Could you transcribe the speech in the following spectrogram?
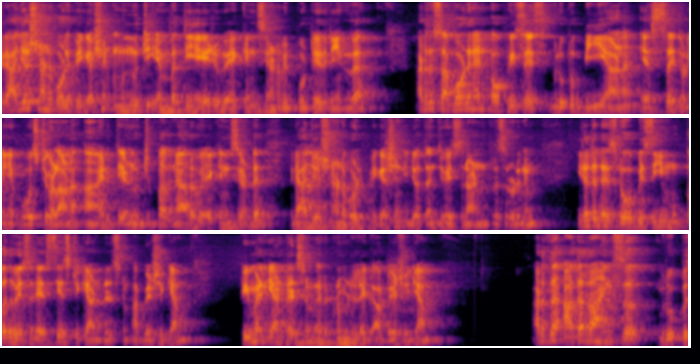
ഗ്രാജുവേഷൻ ആണ് ക്വാളിഫിക്കേഷൻ മുന്നൂറ്റി എൺപത്തി ഏഴ് വേക്കൻസിയാണ് റിപ്പോർട്ട് ചെയ്തിരിക്കുന്നത്. അടുത്ത സബോർഡിനേറ്റ് ഓഫീസേഴ്സ് ഗ്രൂപ്പ് ബി ആണ് എസ് ഐ തുടങ്ങിയ പോസ്റ്റുകളാണ്. ആയിരത്തി എണ്ണൂറ്റി പതിനാറ് വേക്കൻസി ഉണ്ട്. ഗ്രാജുവേഷൻ ആണ് ക്വാളിഫിക്കേഷൻ ഇരുപത്തഞ്ച് വയസ്സിന് അൺറിസർവ്ഡിനും ഇരുപത്തെട്ട് വയസ്സിൽ ഒ ബി സിയും മുപ്പത് വയസ്സിൽ എസ് സി എസ് ടി കാൻഡിഡേറ്റ്സിനും അപേക്ഷിക്കാം. ഫീമെയിൽ കാൻഡിഡേറ്റ്സിനും റിക്രൂട്ട്മെന്റിലേക്ക് അപേക്ഷിക്കാം. അടുത്ത അതർ റാങ്ക്സ് ഗ്രൂപ്പ്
